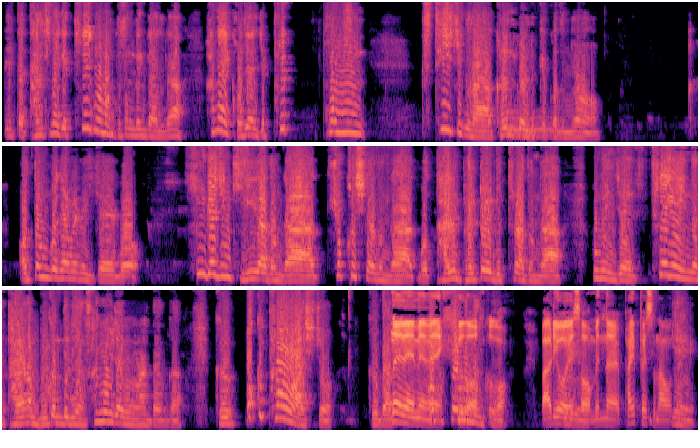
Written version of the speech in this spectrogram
그러니까 단순하게 트랙으로만 구성된 게 아니라 하나의 거대한 이제 platforming 스테이지구나 그런 걸 음. 느꼈거든요. 어떤 거냐면은 이제 뭐 숨겨진 길이라던가 shortcut이라던가 뭐 다른 별도의 루트라던가 혹은 이제 트랙에 있는 다양한 물건들이랑 상호작용을 한다던가 그 버크 플라워 아시죠? 그막 네네네네. 어, 그거, 그거. 마리오에서 네. 맨날 파이프에서 나오는. 예.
